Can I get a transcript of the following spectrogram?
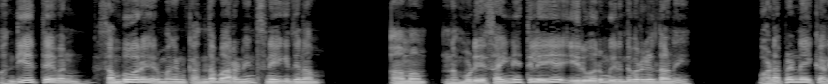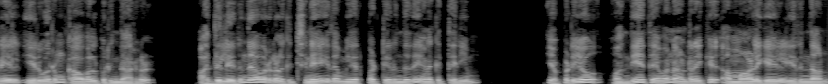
வந்தியத்தேவன் சம்புவரையர் மகன் கந்தமாறனின் சிநேகிதனாம். ஆமாம் நம்முடைய சைன்யத்திலேயே இருவரும் இருந்தவர்கள்தானே. வடபெண்ணை கரையில் இருவரும் காவல் புரிந்தார்கள். அதிலிருந்து அவர்களுக்கு சிநேகிதம் ஏற்பட்டிருந்தது எனக்கு தெரியும். எப்படியோ வந்தியத்தேவன் அன்றைக்கு அம்மாளிகையில் இருந்தான்.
